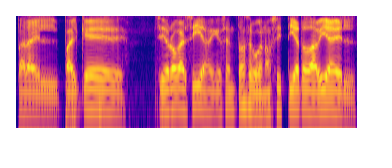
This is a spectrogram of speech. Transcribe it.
para el parque Cierro García en ese entonces, porque no existía todavía el...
